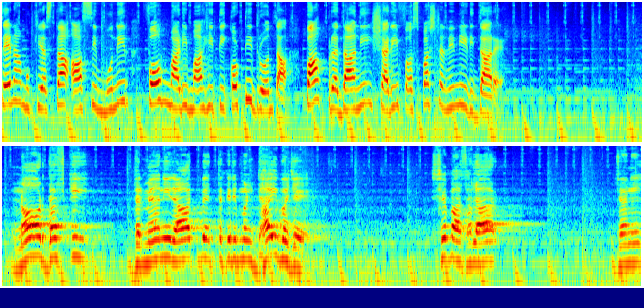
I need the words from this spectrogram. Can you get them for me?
ಸೇನಾ ಮುಖ್ಯಸ್ಥ ಆಸಿಮ್ ಮುನೀರ್ ಫೋನ್ ಮಾಡಿ ಮಾಹಿತಿ ಕೊಟ್ಟಿದ್ರು ಅಂತ ಪಾಕ್ ಪ್ರಧಾನಿ ಶರೀಫ್ ಸ್ಪಷ್ಟನೆ ನೀಡಿದ್ದಾರೆ नौ और दस की दरमियानी रात में तकरीबन ढाई बजे शिफा सलार जनरल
